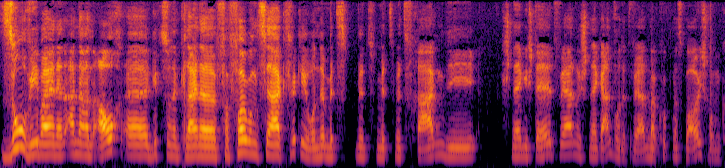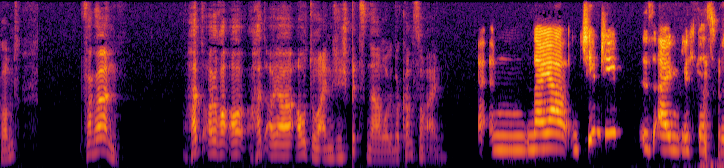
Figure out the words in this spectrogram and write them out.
So wie bei den anderen auch, äh, gibt es so eine kleine Verfolgungsjagd-Quickie-Runde mit, mit, mit, mit Fragen, die schnell gestellt werden und schnell geantwortet werden. Mal gucken, was bei euch rumkommt. Fangen wir an. Hat, eure, hat euer Auto eigentlich einen Spitznamen oder bekommt es noch einen? Äh, naja, Jeep Jeep ist eigentlich das.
